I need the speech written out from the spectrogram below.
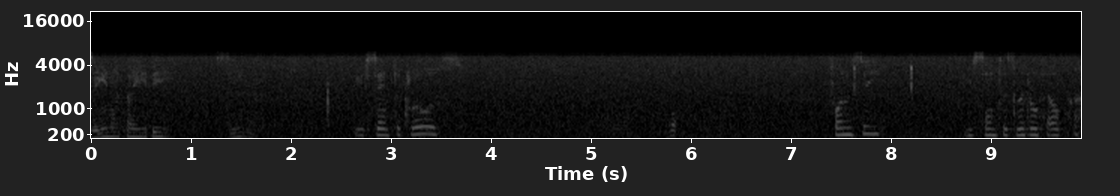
Xena, baby. Xena. You Santa Claus. Fonzie. You Santa's little helper.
